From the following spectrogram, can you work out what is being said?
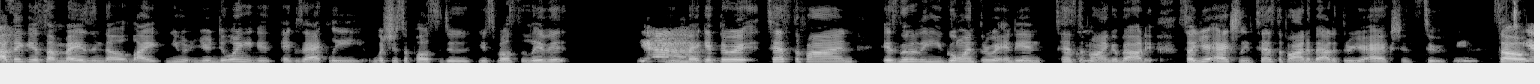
I think it's amazing though. Like you, you're doing exactly what you're supposed to do. You're supposed to live it. Yeah. You make it through it, testifying is literally you going through it and then testifying about it. So you're actually testifying about it through your actions too. So yeah.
